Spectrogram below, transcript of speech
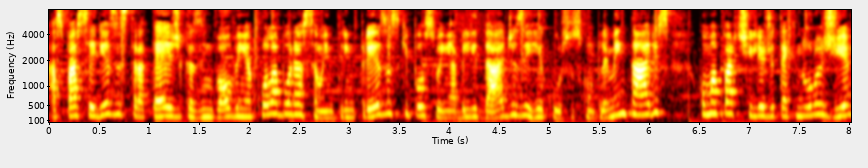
As parcerias estratégicas envolvem a colaboração entre empresas que possuem habilidades e recursos complementares, como a partilha de tecnologia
